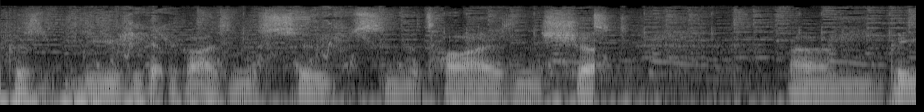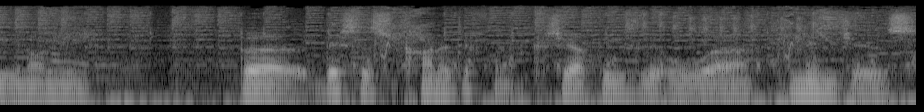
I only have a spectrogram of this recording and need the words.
because you usually get the guys in the suits and the ties and the shirts um, beating on you. But this is kind of different because you have these little uh, ninjas.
